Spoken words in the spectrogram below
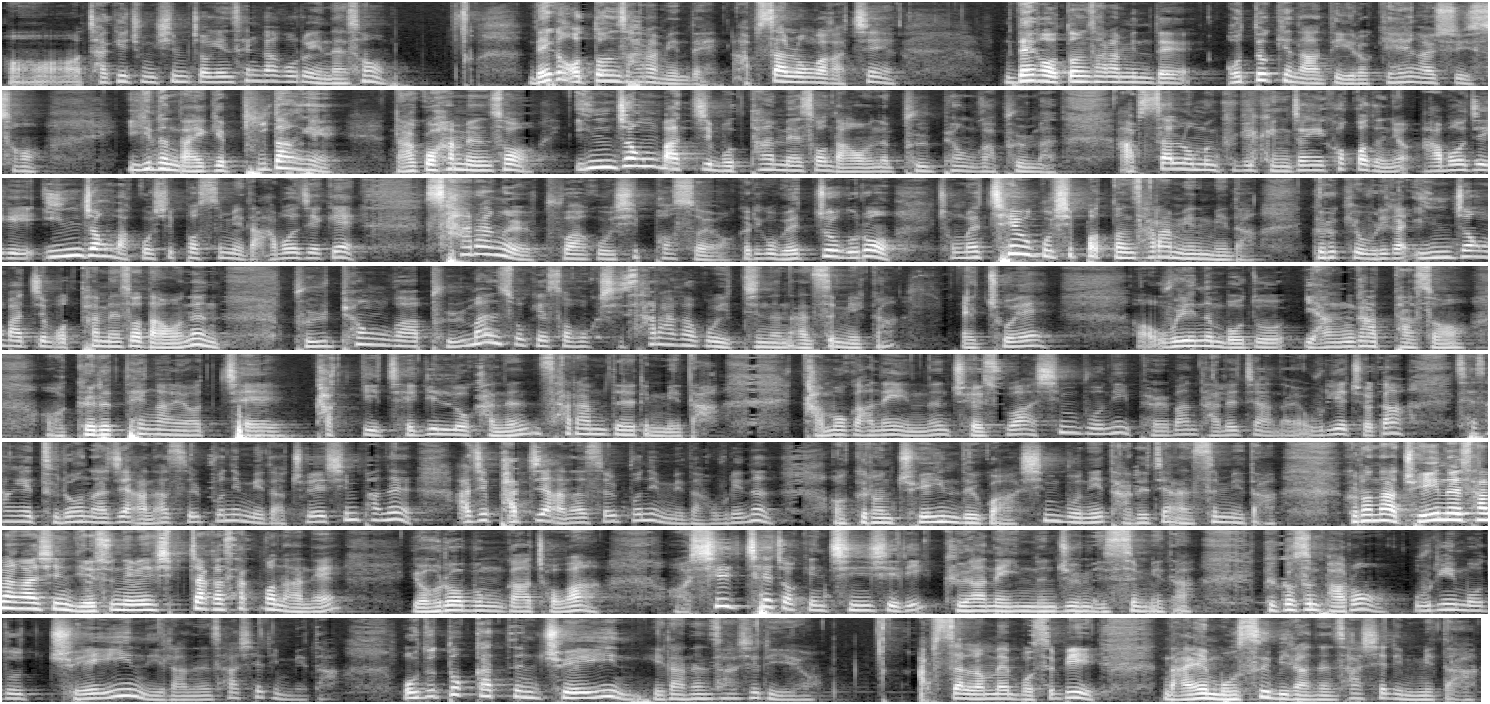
어, 자기 중심적인 생각으로 인해서 내가 어떤 사람인데, 압살롬과 같이 내가 어떤 사람인데 어떻게 나한테 이렇게 행할 수 있어? 이 일은 나에게 부당해. 라고 하면서 인정받지 못함에서 나오는 불평과 불만. 압살롬은 그게 굉장히 컸거든요. 아버지에게 인정받고 싶었습니다. 아버지에게 사랑을 구하고 싶었어요. 그리고 외적으로 정말 채우고 싶었던 사람입니다. 그렇게 우리가 인정받지 못함에서 나오는 불평과 불만 속에서 혹시 살아가고 있지는 않습니까? 애초에 어, 우리는 모두 양 같아서 어, 그릇 행하여 제 각기 제 길로 가는 사람들입니다. 감옥 안에 있는 죄수와 신분이 별반 다르지 않아요. 우리의 죄가 세상에 드러나지 않았을 뿐입니다. 죄의 심판을 아직 받지 않았을 뿐입니다. 우리는 어, 그런 죄인들과 신분이 다르지 않습니다. 그러나 죄인을 사랑하신 예수님의 십자가 사건 안에 여러분과 저와 어, 실체적인 진실이 그 안에 있는 줄 믿습니다. 그것은 바로 우리 모두 죄인이라는 사실입니다. 모두 똑같은 죄인이라는 사실이에요. 압살롬의 모습이 나의 모습이라는 사실입니다.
